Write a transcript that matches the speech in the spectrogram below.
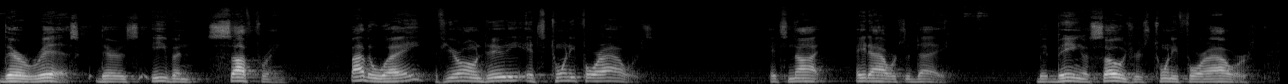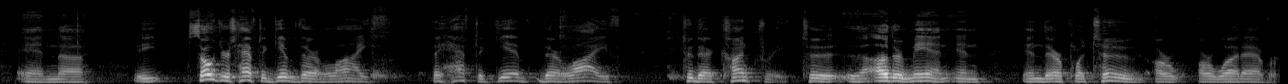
there are risks, there's even suffering. By the way, if you're on duty, it's 24 hours. It's not eight hours a day. But being a soldier is 24 hours. And uh, the soldiers have to give their life. They have to give their life to their country, to the other men in in their platoon or, or whatever.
